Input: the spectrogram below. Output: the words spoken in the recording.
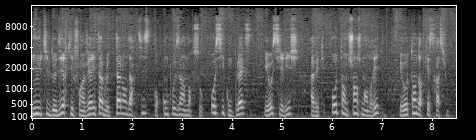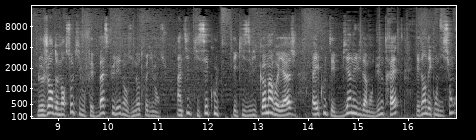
Inutile de dire qu'il faut un véritable talent d'artiste pour composer un morceau aussi complexe et aussi riche avec autant de changements de rythme et autant d'orchestration. Le genre de morceau qui vous fait basculer dans une autre dimension. Un titre qui s'écoute et qui se vit comme un voyage, à écouter bien évidemment d'une traite et dans des conditions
